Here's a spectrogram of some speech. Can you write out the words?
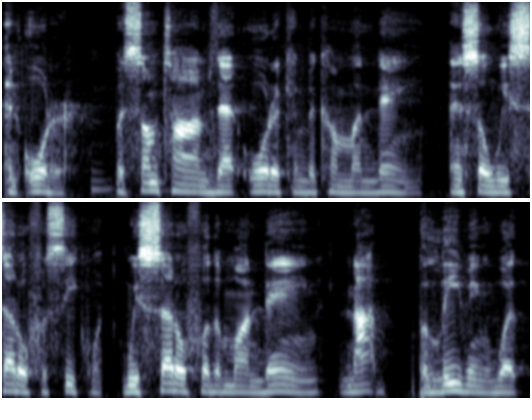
an order. Mm-hmm. But sometimes that order can become mundane. And so we settle for sequence. We settle for the mundane not believing what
